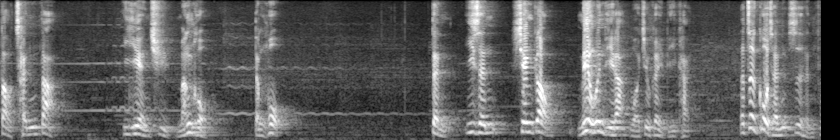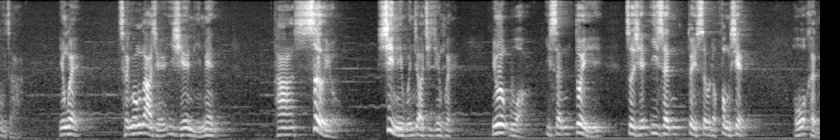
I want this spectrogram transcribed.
到成大。医院去门口等货，等医生宣告没有问题了，我就可以离开。那这个过程是很复杂，因为成功大学医学院里面，它设有信尼文教基金会，因为我医生对于这些医生对社会的奉献，我很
